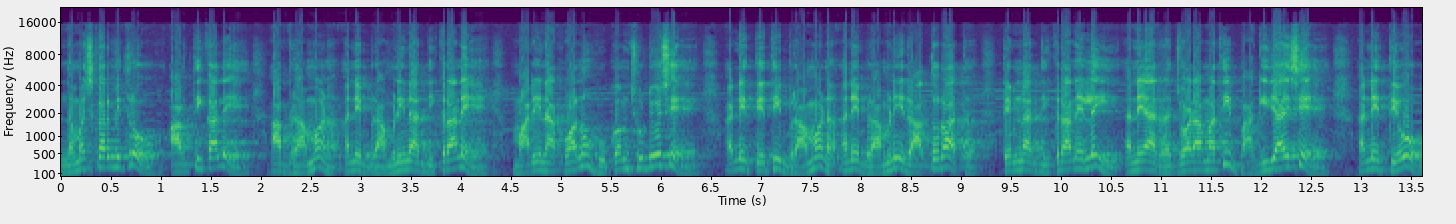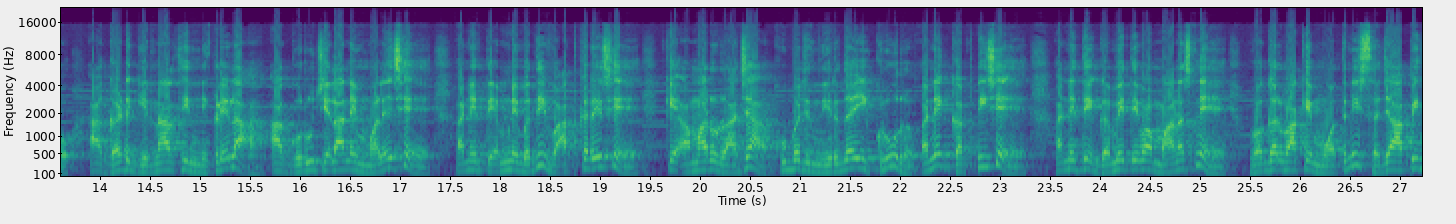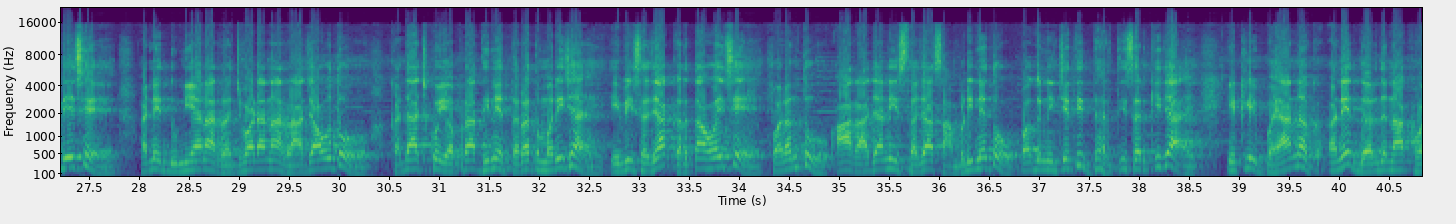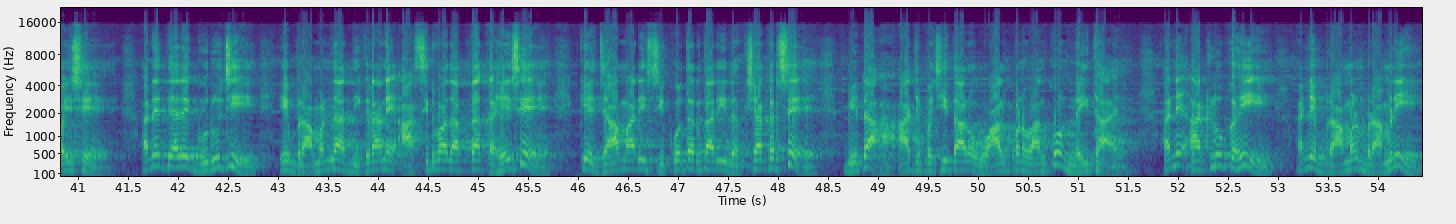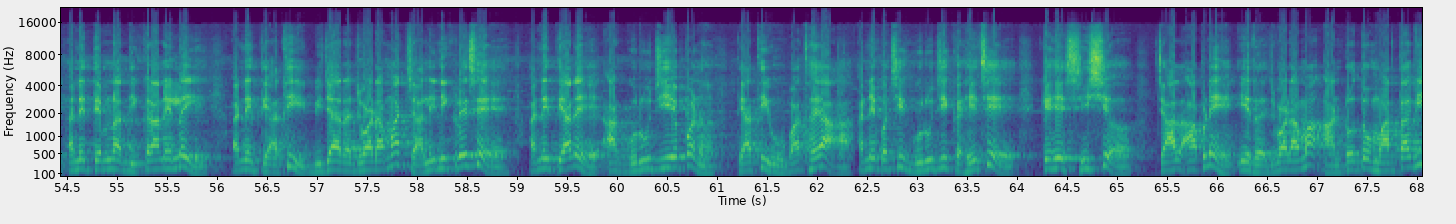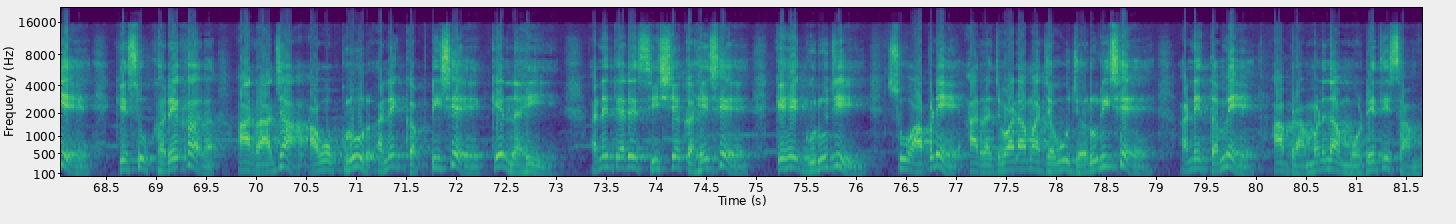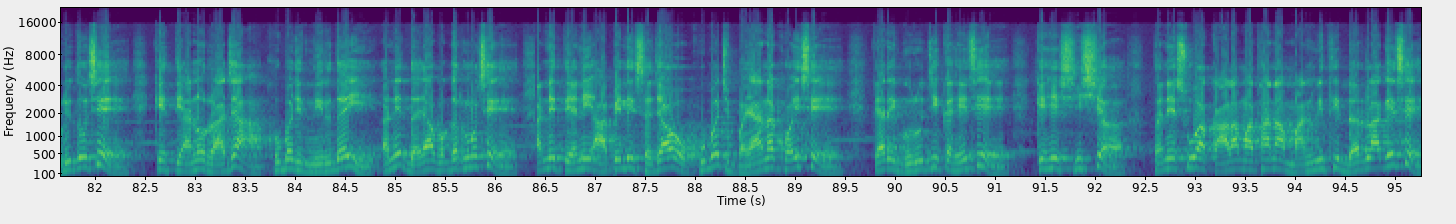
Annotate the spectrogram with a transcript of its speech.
નમસ્કાર મિત્રો, આવતીકાલે આ બ્રાહ્મણ અને બ્રાહ્મણીના દીકરાને મારી નાખવાનો હુકમ છૂટ્યો છે અને તેથી બ્રાહ્મણ અને બ્રાહ્મણી રાતોરાત તેમના દીકરાને લઈ અને આ રજવાડામાંથી ભાગી જાય છે અને તેઓ આ ગઢ ગિરનારથી નીકળેલા આ ગુરુચેલાને મળે છે અને તેમને બધી વાત કરે છે કે અમારો રાજા ખૂબ જ નિર્દયી, ક્રૂર અને કપટી છે અને તે ગમે તેવા માણસને વગર વાકે મોતની સજા આપી દે છે અને દુનિયાના રજવાડાના રાજાઓ તો કદાચ કોઈ અપરાધીને તરત મરી જાય એવી સજા કરતા હોય છે. પરંતુ આ રાજાની સજા સાંભળીને તો પગ નીચેથી ધરતી સરકી જાય એટલી ભયાનક અને દર્દનાક હોય છે. અને ત્યારે ગુરુજી એ બ્રાહ્મણના દીકરાને આશીર્વાદ આપતા કહે છે કે, જા મારી સિકોતર તારી રક્ષા કરશે. બેટા, આજ પછી તારો વાળ પણ વાંકો નહીં થાય. અને આટલું કહી અને બ્રાહ્મણ બ્રાહ્મણી અને તેમના દીકરાને લઈ અને ત્યાંથી બીજા રજવાડામાં ચાલી નીકળે છે. અને ત્યારે આ ગુરુજીએ પણ ત્યાંથી ઊભા થયા અને પછી ગુરુજી કહે છે કે, હે શિષ્ય, ચાલ આપણે એ રજવાડામાં આંટો તો મારતા આવીએ કે શું ખરેખર આ રાજા આવો ક્રૂર અને કપટી છે કે નહીં? અને ત્યારે શિષ્ય કહે છે કે, હે ગુરુજી, શું આપણે આ રજવાડામાં જવું જરૂરી છે? અને તમે આ બ્રાહ્મણના મોઢેથી સાંભળ્યું તો છે કે ત્યાંનો રાજા ખૂબ જ નિર્દયી અને દયા વગરનો છે અને તેની આપેલી સજાઓ ખૂબ જ ભયાનક હોય છે. ત્યારે ગુરુજી કહે છે કે, હે શિષ્ય, તને શું આ કાળા માથાના માનવીથી ડર લાગે છે?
